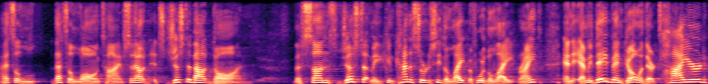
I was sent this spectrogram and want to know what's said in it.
That's a, that's a long time. So now it's just about dawn. The sun's just up. I mean, you can kind of sort of see the light before the light, right? And I mean, they've been going. They're tired.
